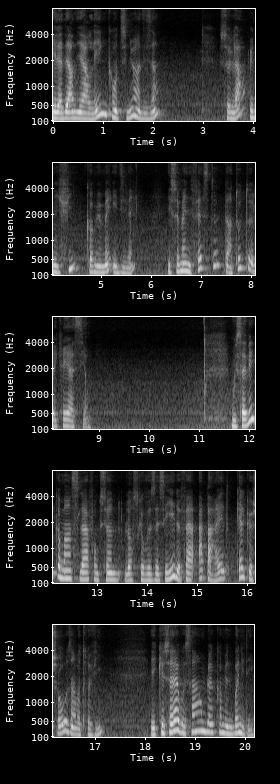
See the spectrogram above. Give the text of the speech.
Et la dernière ligne continue en disant Cela unifie comme humain et divin et se manifeste dans toutes les créations. Vous savez comment cela fonctionne lorsque vous essayez de faire apparaître quelque chose dans votre vie et que cela vous semble comme une bonne idée.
